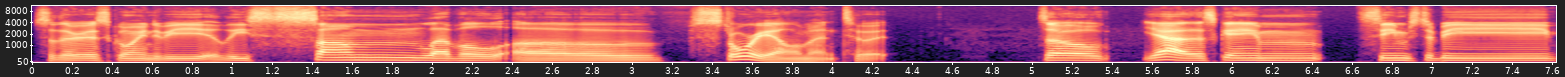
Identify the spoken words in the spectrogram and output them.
So there is going to be at least some level of story element to it. So yeah, this game seems to be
